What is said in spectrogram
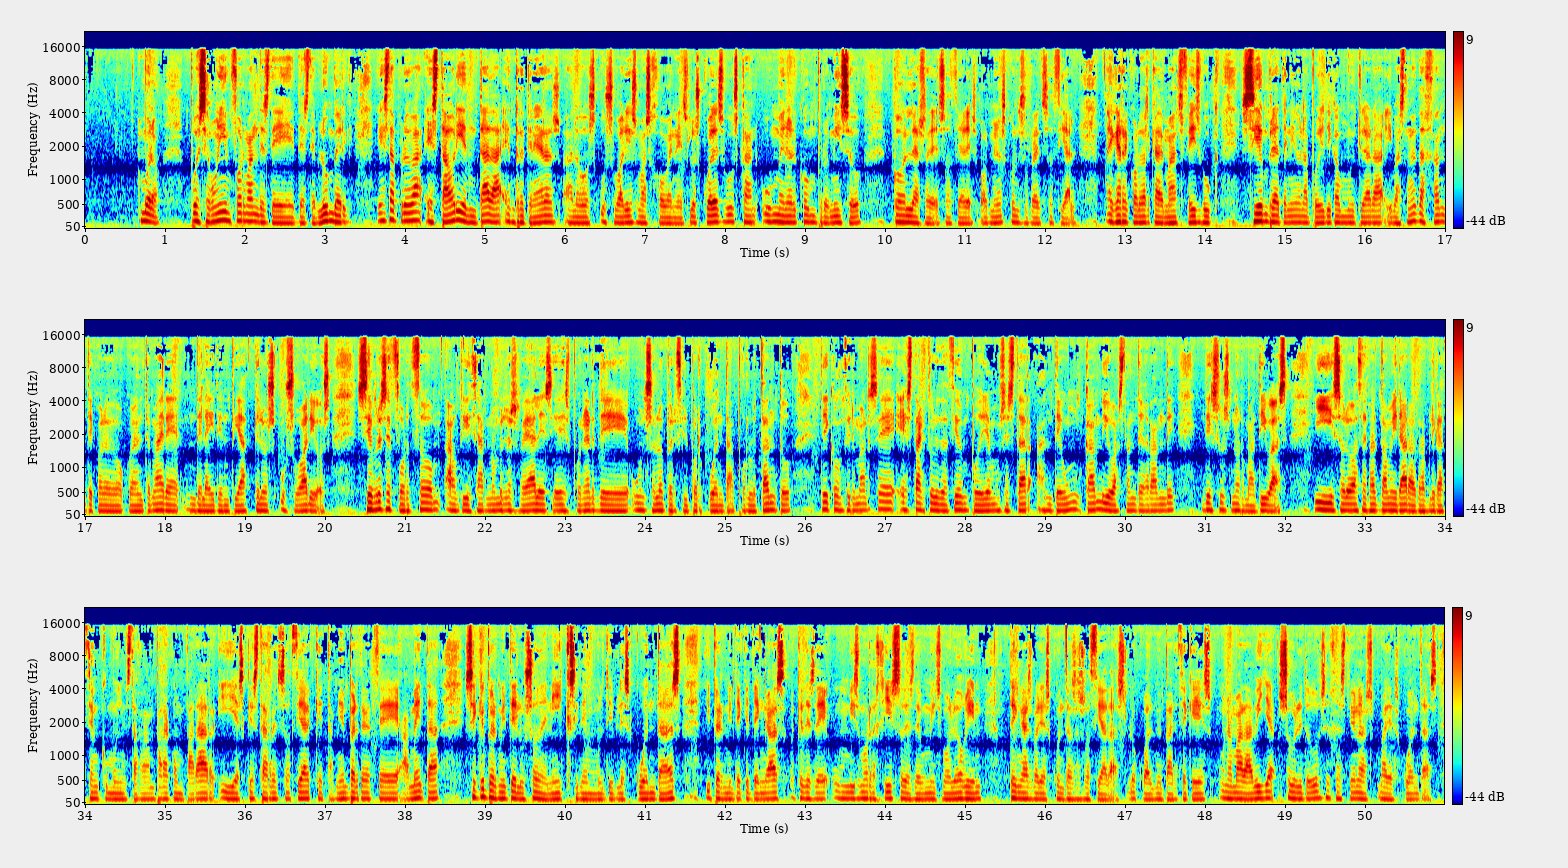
Bueno, pues según informan desde, desde Bloomberg, esta prueba está orientada en retener a los, usuarios más jóvenes, los cuales buscan un menor compromiso con las redes sociales, o al menos con su red social. Hay que recordar que además Facebook siempre ha tenido una política muy clara y bastante tajante con el, tema de, de, la identidad de los usuarios. Siempre se forzó a utilizar nombres reales y a disponer de un solo perfil por cuenta. Por lo tanto, de confirmarse esta actualización podríamos estar ante un cambio bastante grande de sus normativas y solo hace falta mirar a otra aplicación como Instagram para comparar y es que esta red social que también pertenece a Meta sí que permite el uso de nicks y de múltiples cuentas y permite que tengas que desde un mismo registro, desde un mismo login tengas varias cuentas asociadas, lo cual me parece que es una maravilla, sobre todo si gestionas varias cuentas.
